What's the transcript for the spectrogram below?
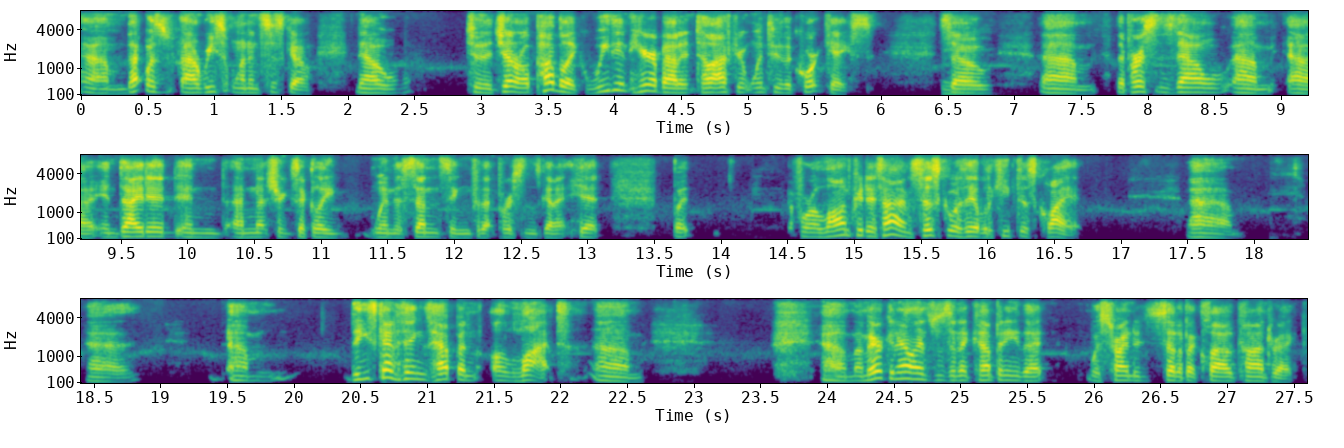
um, that was a recent one in Cisco. Now, to the general public, we didn't hear about it until after it went through the court case. Hmm. So um, the person's now um, uh, indicted, and I'm not sure exactly when the sentencing for that person is going to hit. But for a long period of time, Cisco was able to keep this quiet. Um, uh, um, these kind of things happen a lot. Um, um, American Airlines was in a company that was trying to set up a cloud contract.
